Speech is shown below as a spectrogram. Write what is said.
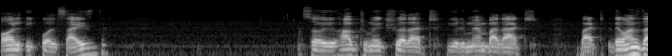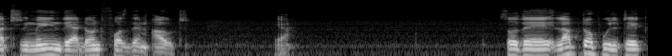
all equal sized. So you have to make sure that you remember that. But the ones that remain there don't force them out. Yeah. So the laptop will take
